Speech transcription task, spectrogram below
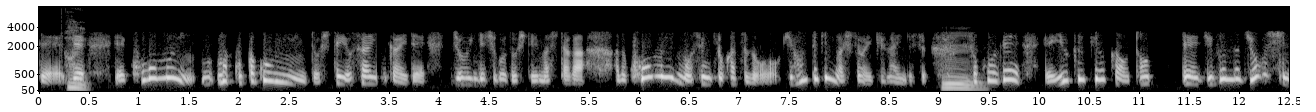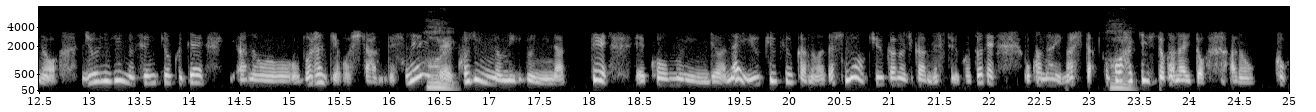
て、はい。でえ公務員、公務員として予算委員会で上院で仕事をしていましたがあの公務員も選挙活動を基本的にはしてはいけないんです。えうん。そこで、えー有給休暇を取っって自分の上司の上院議員の選挙区であのボランティアをしたんですね、はい。えー個人の身分になって、えー公務員ではない有給休暇の私の休暇の時間ですということで行いました、ここははっきりしておかないと、あの国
